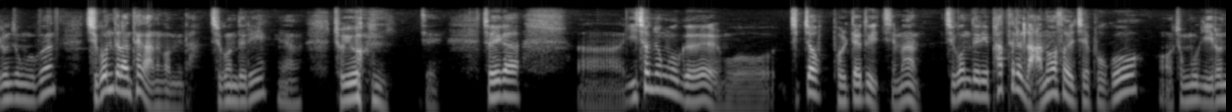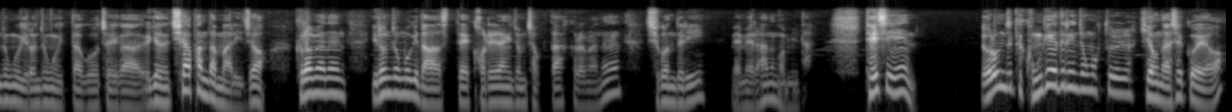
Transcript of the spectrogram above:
이런 종목은 직원들한테 가는 겁니다. 직원들이 그냥 조용히 이제 저희가 어, 2천 종목을 뭐 직접 볼 때도 있지만 직원들이 파트를 나눠서 이제 보고 어, 종목이 이런 종목 이런 종목 있다고 저희가 의견을 취합한단 말이죠. 그러면은 이런 종목이 나왔을 때 거래량이 좀 적다 그러면은 직원들이 매매를 하는 겁니다. 대신 여러분들께 공개해드린 종목들 기억나실 거예요.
